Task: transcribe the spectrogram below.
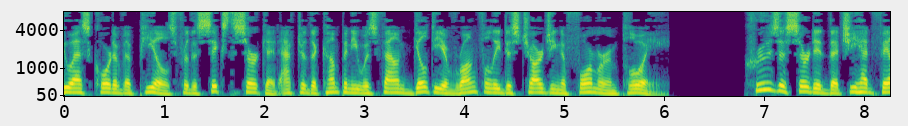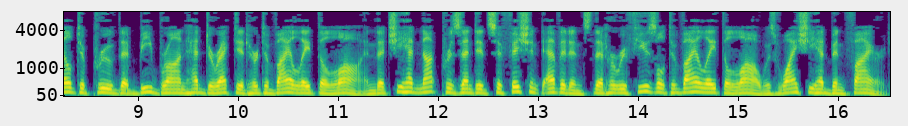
U.S. Court of Appeals for the Sixth Circuit after the company was found guilty of wrongfully discharging a former employee. Cruz asserted that she had failed to prove that B. Braun had directed her to violate the law and that she had not presented sufficient evidence that her refusal to violate the law was why she had been fired.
